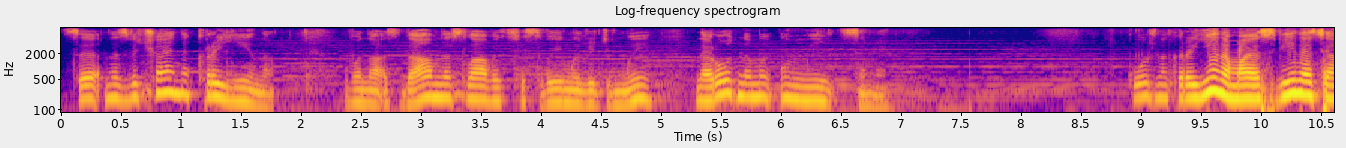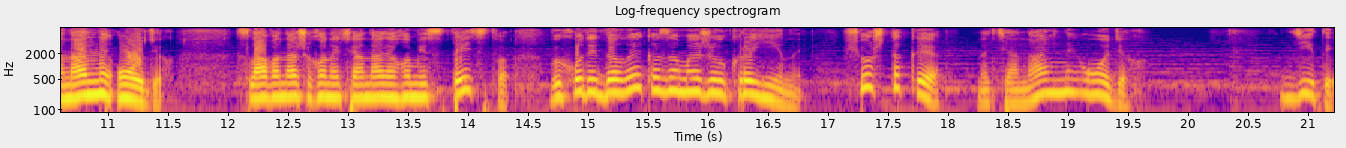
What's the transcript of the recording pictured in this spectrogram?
це незвичайна країна. Вона здавна славиться своїми людьми, народними умільцями. Кожна країна має свій національний одяг. Слава нашого національного мистецтва виходить далеко за межі України. Що ж таке національний одяг? Діти,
